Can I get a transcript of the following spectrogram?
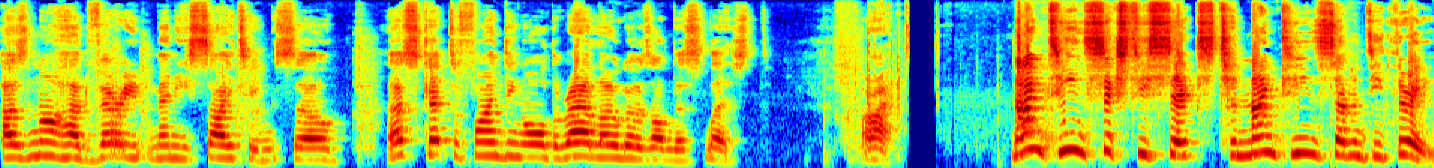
has not had very many sightings, so let's get to finding all the rare logos on this list. Alright. 1966 to 1973.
